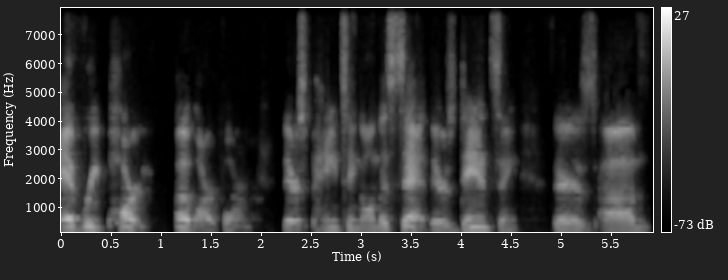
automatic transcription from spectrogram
every part of art form. There's painting on the set. There's dancing. There's um,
